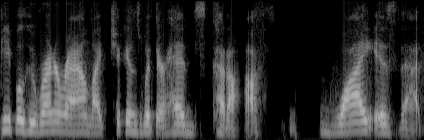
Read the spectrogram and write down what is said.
people who run around like chickens with their heads cut off. Why is that?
